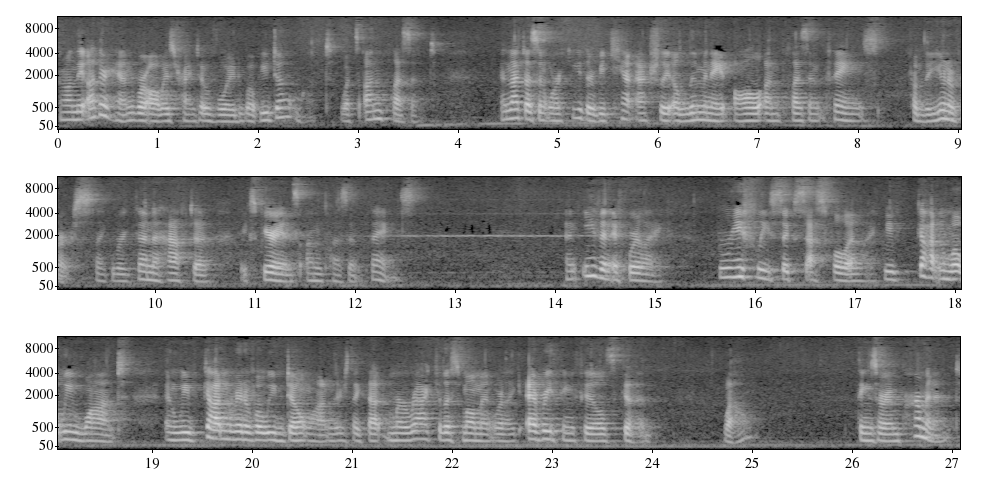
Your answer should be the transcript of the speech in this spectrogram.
And on the other hand, we're always trying to avoid what we don't want, what's unpleasant. And that doesn't work either. We can't actually eliminate all unpleasant things from the universe. Like, we're going to have to experience unpleasant things. And even if we're like briefly successful and like we've gotten what we want and we've gotten rid of what we don't want, and there's like that miraculous moment where like everything feels good, well, things are impermanent.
